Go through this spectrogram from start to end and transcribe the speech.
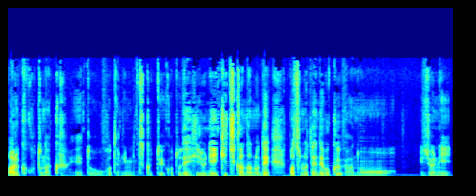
歩くことなく、え、ー、と、ホテルに着くということで、非常に駅近なので、まあ、その点で僕、あの、非常に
